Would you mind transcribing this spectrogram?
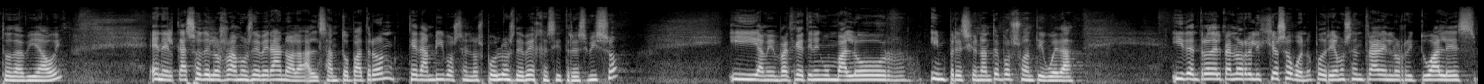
todavía hoy. En el caso de los ramos de verano al, santo patrón, quedan vivos en los pueblos de Vejes y Tresviso y a mí me parece que tienen un valor impresionante por su antigüedad. Y dentro del plano religioso, bueno, podríamos entrar en los rituales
